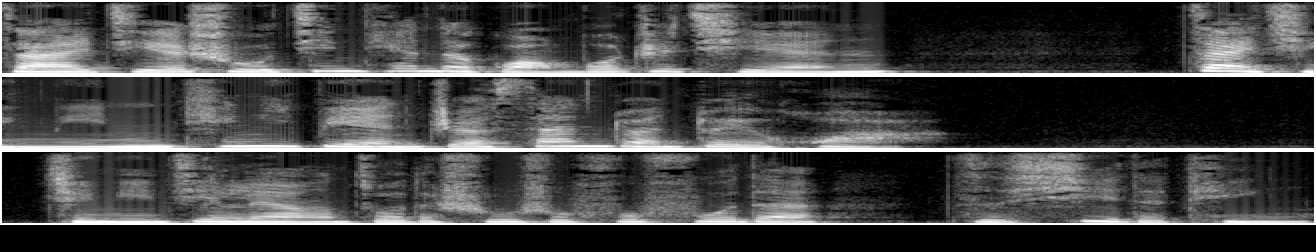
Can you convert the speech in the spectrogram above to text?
在结束今天的广播之前，再请您听一遍这三段对话，请您尽量坐得舒舒服服的，仔细的听。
